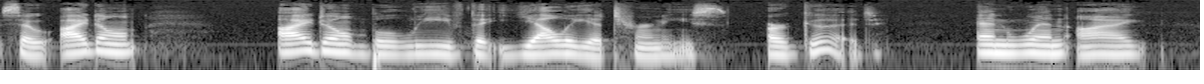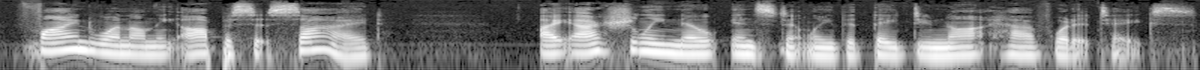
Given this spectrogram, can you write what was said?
So I don't, I don't believe that yelly attorneys are good. And when I find one on the opposite side, I actually know instantly that they do not have what it takes.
